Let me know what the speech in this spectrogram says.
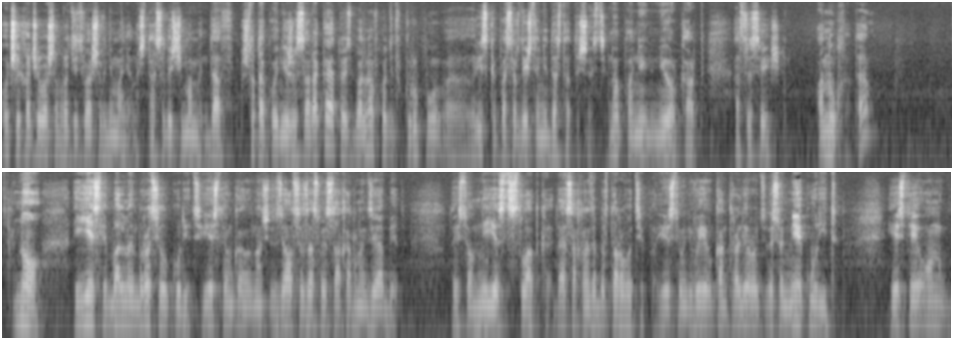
очень хочу ваше, обратить ваше внимание значит, на следующий момент. Да, что такое ниже 40, то есть больной входит в группу э, риска по сердечной недостаточности, но по New York Heart Association, по НУХА, да? Но и если больной бросил курить, если он значит, взялся за свой сахарный диабет, то есть он не ест сладкое, да, сахарный диабет второго типа, если вы его контролируете, то есть он не курит, если он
